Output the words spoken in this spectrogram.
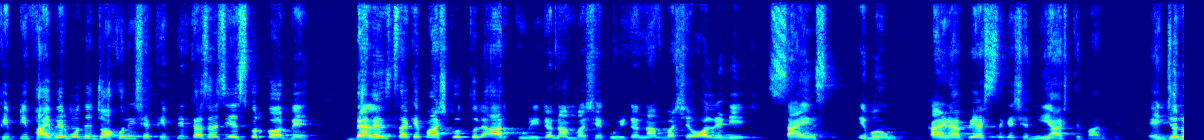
ফিফটি ফাইভের মধ্যে যখনই সে ফিফটির কাছাকাছি স্কোর করবে ব্যালেন্স তাকে পাশ করতে হলে আর কুড়িটা নাম্বার সে কুড়িটা নাম্বার সে অলরেডি সায়েন্স এবং কারেন্ট অ্যাফেয়ার্স থেকে সে নিয়ে আসতে পারবে। এই জন্য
